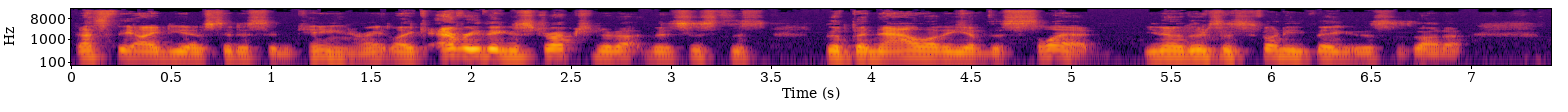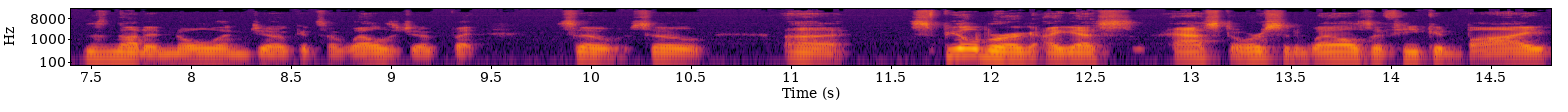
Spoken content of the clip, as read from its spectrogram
that's the idea of Citizen Kane, right? Like everything is structured about this is this the banality of the sled. You know, there's this funny thing. This is not a this is not a Nolan joke. It's a Welles joke. But so so uh, Spielberg, I guess, asked Orson Welles if he could buy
